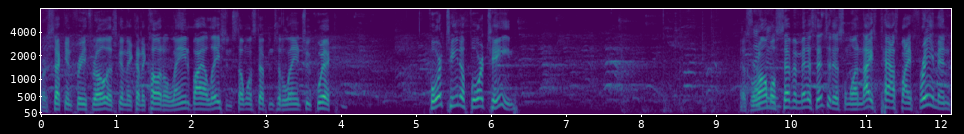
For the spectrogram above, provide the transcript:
Or second free throw. That's going to kind of call it a lane violation. Someone stepped into the lane too quick. 14 of 14. As we're almost seven minutes into this one. Nice pass by Freeman.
